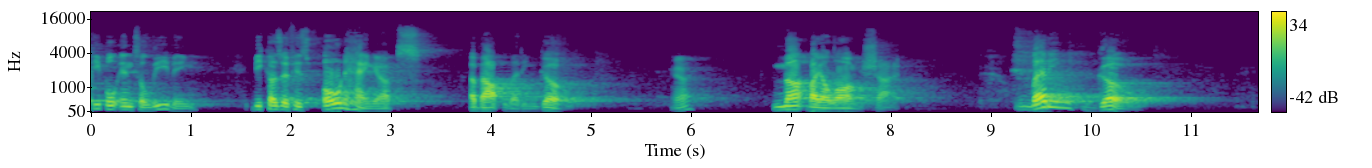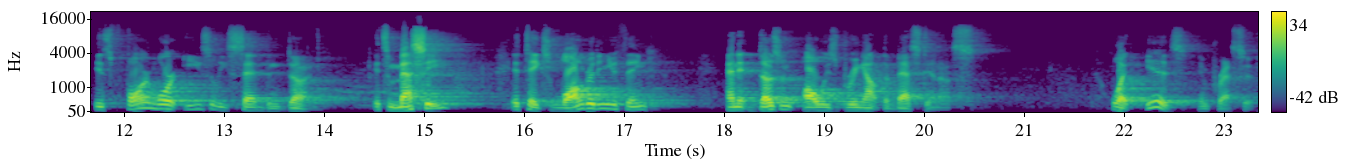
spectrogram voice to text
people into leaving because of his own hangups about letting go. Yeah? Not by a long shot. Letting go is far more easily said than done. It's messy, it takes longer than you think, and it doesn't always bring out the best in us. What is impressive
